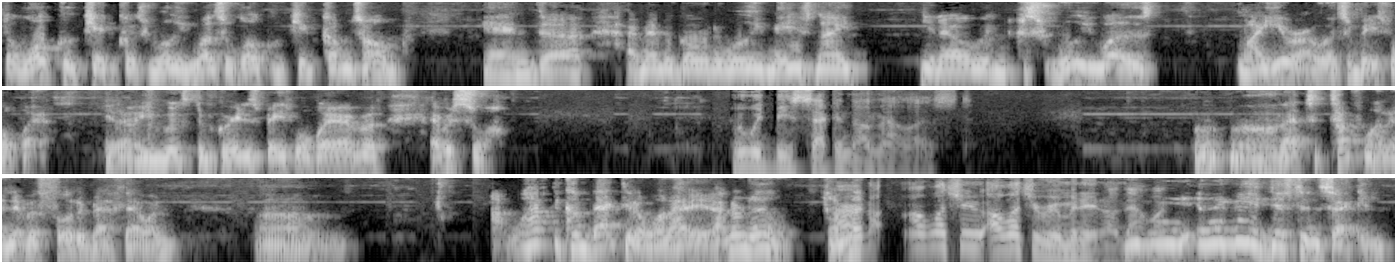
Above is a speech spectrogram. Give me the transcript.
the local kid, because Willie was a local kid, comes home. And uh, I remember going to Willie Mays night you know, and because Willie was my hero as a baseball player. You know, he was the greatest baseball player I ever ever saw. Who would be second on that list? Oh, that's a tough one. I never thought about that one. Um, we'll have to come back to that one. I, I don't know. Right, not, I'll let you. I'll let you ruminate on that one. It would be a distant second.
